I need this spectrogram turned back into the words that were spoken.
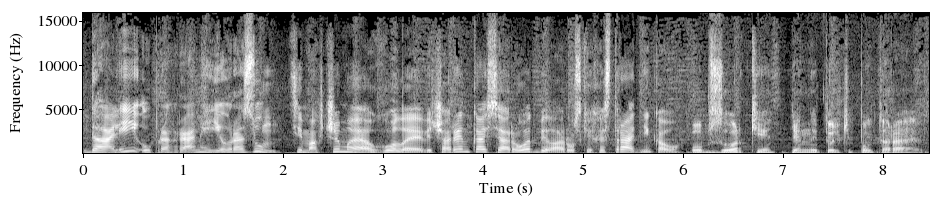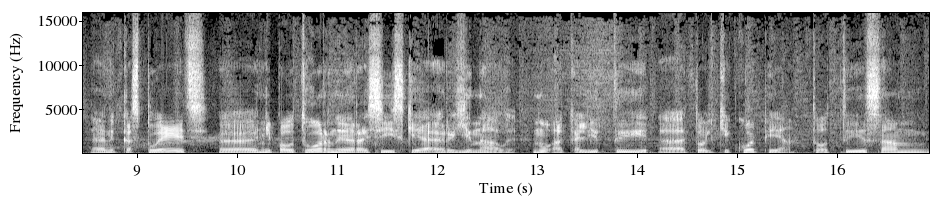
Далей у праграме еўразум. Ці магчымая голая вечарынка сярод беларускіх эстраднікаў. Обзоркі яны толькі паўтараюць. Да, яны касплеяць э, непаўторныя расійскія арыгіналы. Ну а калі ты э, толькі копія, то ты сам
